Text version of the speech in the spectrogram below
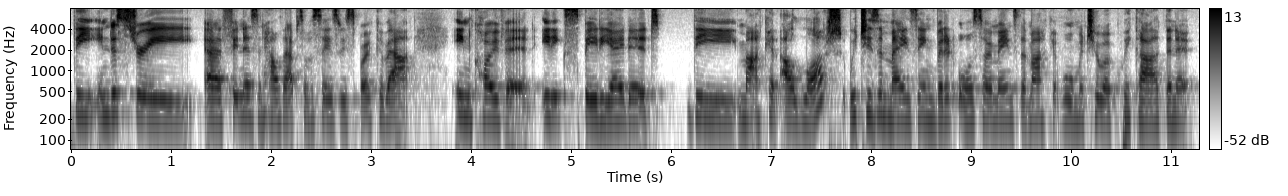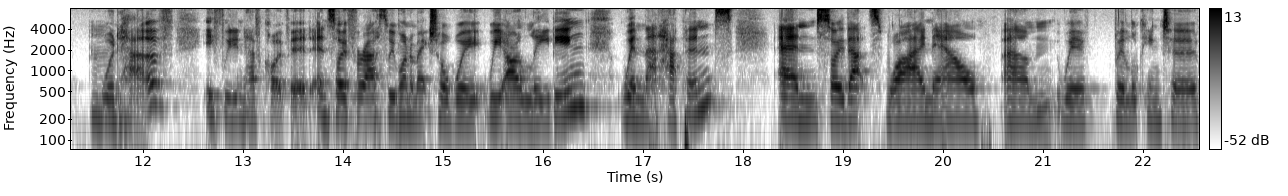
The industry, uh, fitness and health apps, obviously, as we spoke about in COVID, it expedited the market a lot, which is amazing, but it also means the market will mature quicker than it would have if we didn't have COVID. And so for us, we want to make sure we, we are leading when that happens. And so that's why now um, we're we're looking to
